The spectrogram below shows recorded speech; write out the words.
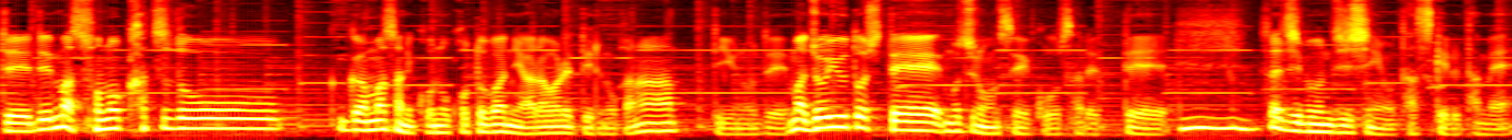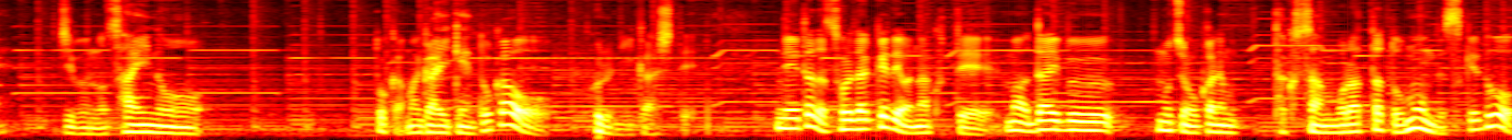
て、で、まあ、その活動がまさにこの言葉に表れているのかなっていうので、まあ、女優としてもちろん成功されてそれは自分自身を助けるため自分の才能とか、まあ、外見とかをフルに生かして。でただそれだけではなくて、まあ、だいぶもちろんお金もたくさんもらったと思うんですけど、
